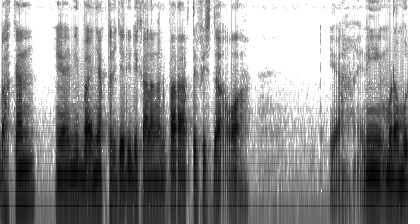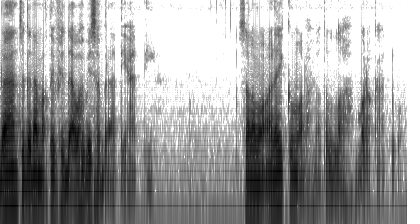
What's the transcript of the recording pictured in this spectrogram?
Bahkan ya ini banyak terjadi di kalangan para aktivis dakwah. Ya ini mudah-mudahan segenap aktivis dakwah bisa berhati-hati. Assalamualaikum warahmatullahi wabarakatuh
